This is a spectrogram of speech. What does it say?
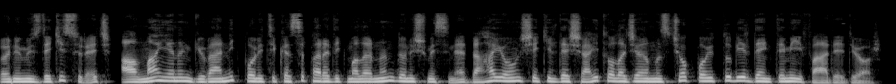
Önümüzdeki süreç, Almanya'nın güvenlik politikası paradigmalarının dönüşmesine daha yoğun şekilde şahit olacağımız çok boyutlu bir denklemi ifade ediyor.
